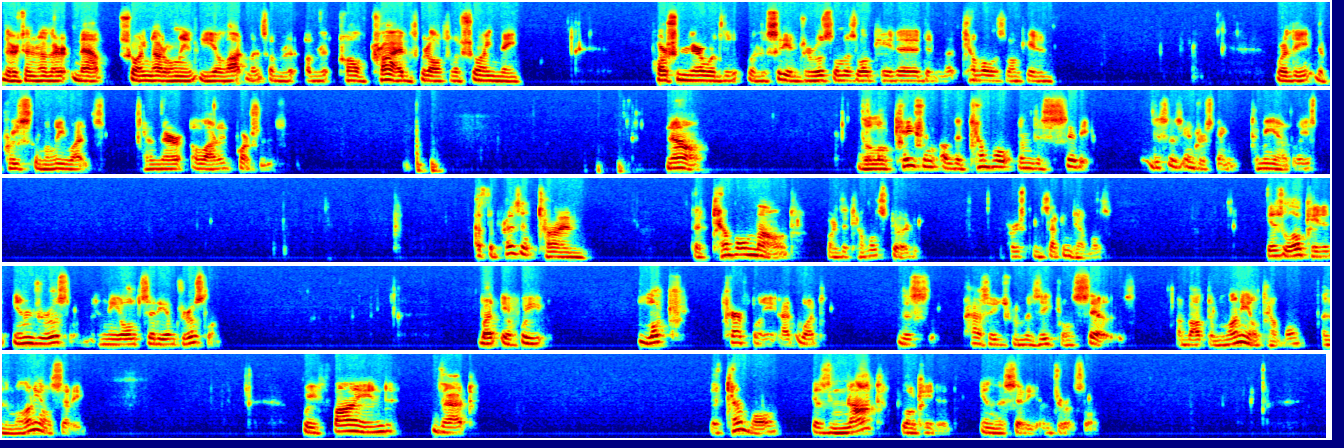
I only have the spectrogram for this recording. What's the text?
There's another map showing not only the allotments of the, of the twelve tribes, but also showing the portion there where the, where the city of Jerusalem is located and the temple is located. Where the, the priests and the Levites have their allotted portions. Now, the location of the temple in the city. This is interesting to me at least. At the present time, the Temple Mount, where the temple stood, first and second temples, is located in Jerusalem, in the old city of Jerusalem. But if we look carefully at what this passage from Ezekiel says about the millennial temple and the millennial city, we find that the temple is not located in the city of Jerusalem.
